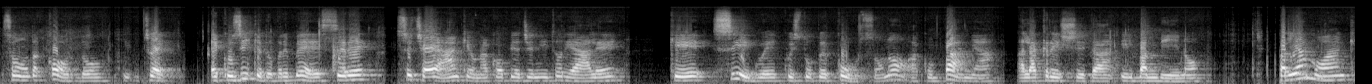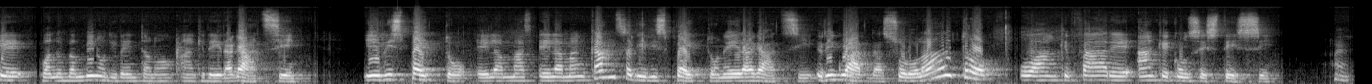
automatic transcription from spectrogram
sono d'accordo, cioè è così che dovrebbe essere se c'è anche una coppia genitoriale che segue questo percorso, no? accompagna alla crescita il bambino. Parliamo anche quando i bambini diventano anche dei ragazzi. Il rispetto e la, e la, mancanza di rispetto nei ragazzi riguarda solo l'altro o ha a che fare anche con se stessi? Eh,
